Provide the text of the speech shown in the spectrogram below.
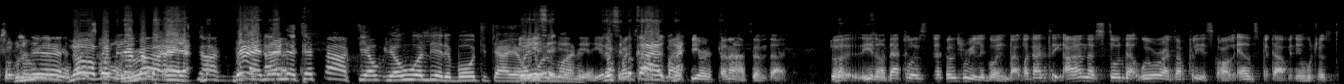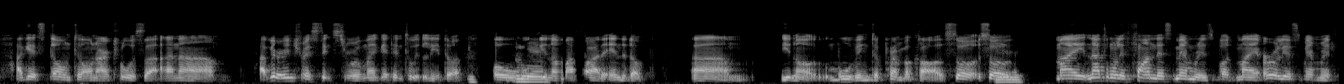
so yeah. Really no, but remember, right, uh, Brian, I let you talk to your, your old lady about it or your well, old man. Yeah, yeah, you know, because my parents and ask them that. So, you know, that was that was really going back. But I think I understood that we were at a place called Elspeth Avenue, which was, I guess, downtown or closer. And um, a very interesting story. I might get into it later. Oh, yeah. you know, my father ended up, um, you know, moving to Pembroke. So, so yeah. My not only fondest memories, but my earliest memory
